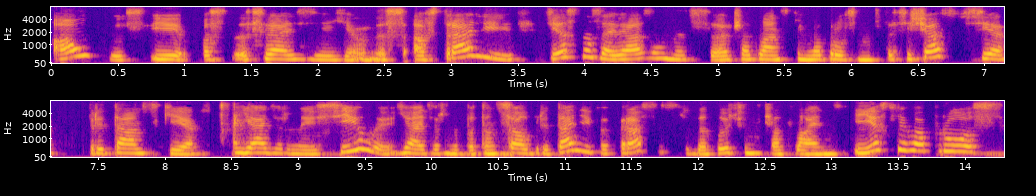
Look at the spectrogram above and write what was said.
Аукус и связи с Австралией тесно завязаны с шотландским вопросом, что сейчас все британские ядерные силы, ядерный потенциал Британии как раз сосредоточен в Шотландии. И если вопрос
